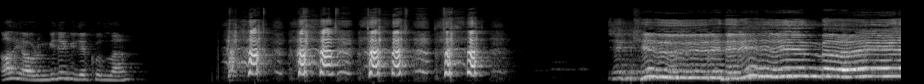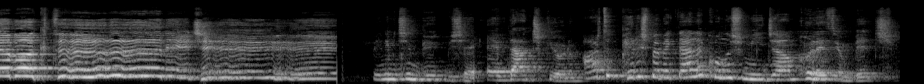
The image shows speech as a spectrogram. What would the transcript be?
Al yavrum güle güle kullan. Teşekkür ederim böyle baktığın için. Benim için büyük bir şey. Evden çıkıyorum. Artık periş bebeklerle konuşmayacağım. Kolezyum bitch.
